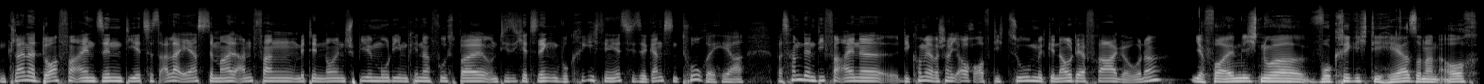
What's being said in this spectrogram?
ein kleiner Dorfverein sind, die jetzt das allererste Mal anfangen mit den neuen Spielmodi im Kinderfußball und die sich jetzt denken, wo kriege ich denn jetzt diese ganzen Tore her? Was haben denn die Vereine, die kommen ja wahrscheinlich auch auf dich zu mit genau der Frage, oder? Ja, vor allem nicht nur, wo kriege ich die her, sondern auch,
